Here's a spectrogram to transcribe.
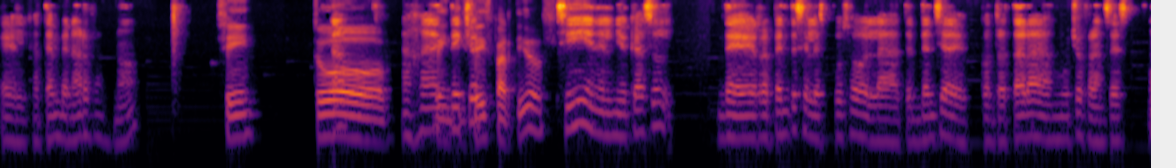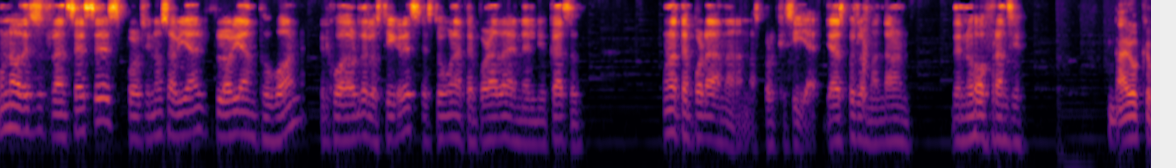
El Hatem Benarfa, ¿no? Sí. Tuvo 26 ah, partidos. Sí, en el Newcastle de repente se les puso la tendencia de contratar a mucho francés. Uno de esos franceses, por si no sabían, Florian Thubon, el jugador de los Tigres, estuvo una temporada en el Newcastle. Una temporada nada más, porque sí, ya, ya después lo mandaron de nuevo a Francia. Algo que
